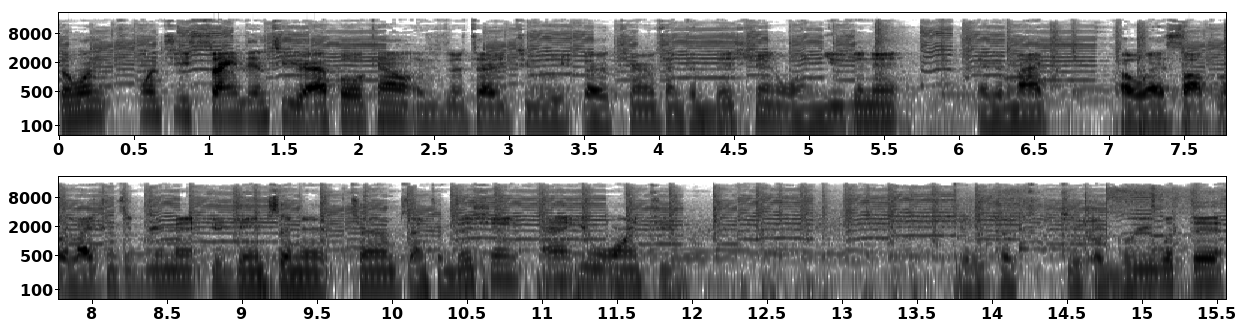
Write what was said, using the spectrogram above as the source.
So once once you signed into your Apple account, tell you to the terms and condition when using it, and your Mac OS software license agreement, your Game Center terms and condition, and your warranty. You'll click to agree with it.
